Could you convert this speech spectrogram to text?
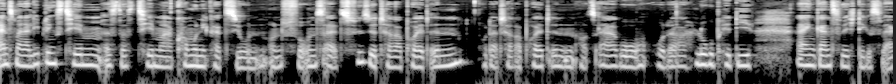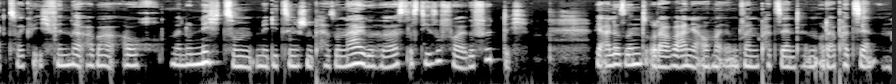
Eins meiner Lieblingsthemen ist das Thema Kommunikation und für uns als Physiotherapeutin oder Therapeutin aus Ergo oder Logopädie ein ganz wichtiges Werkzeug, wie ich finde. Aber auch wenn du nicht zum medizinischen Personal gehörst, ist diese Folge für dich. Wir alle sind oder waren ja auch mal irgendwann Patientinnen oder Patienten.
